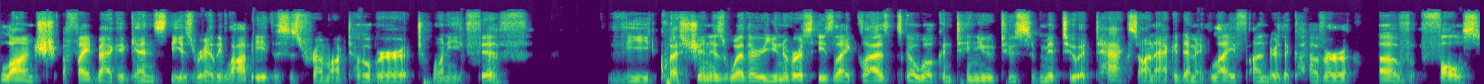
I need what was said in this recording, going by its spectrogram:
launch a fight back against the Israeli lobby. This is from October 25th. The question is whether universities like Glasgow will continue to submit to attacks on academic life under the cover of false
